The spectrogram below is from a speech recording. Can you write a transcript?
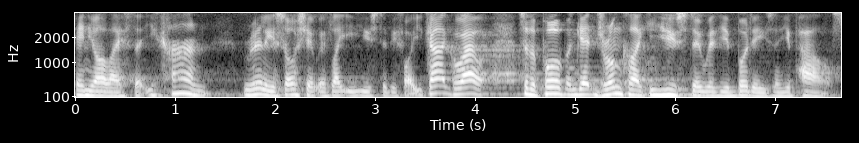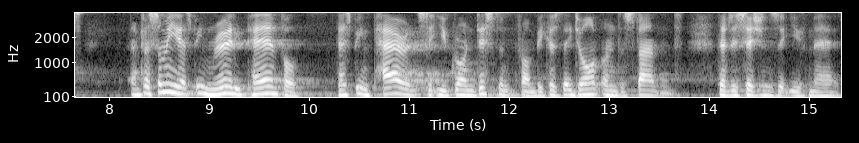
in your life that you can't really associate with like you used to before. You can't go out to the pub and get drunk like you used to with your buddies and your pals. And for some of you, that's been really painful. There's been parents that you've grown distant from because they don't understand the decisions that you've made.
